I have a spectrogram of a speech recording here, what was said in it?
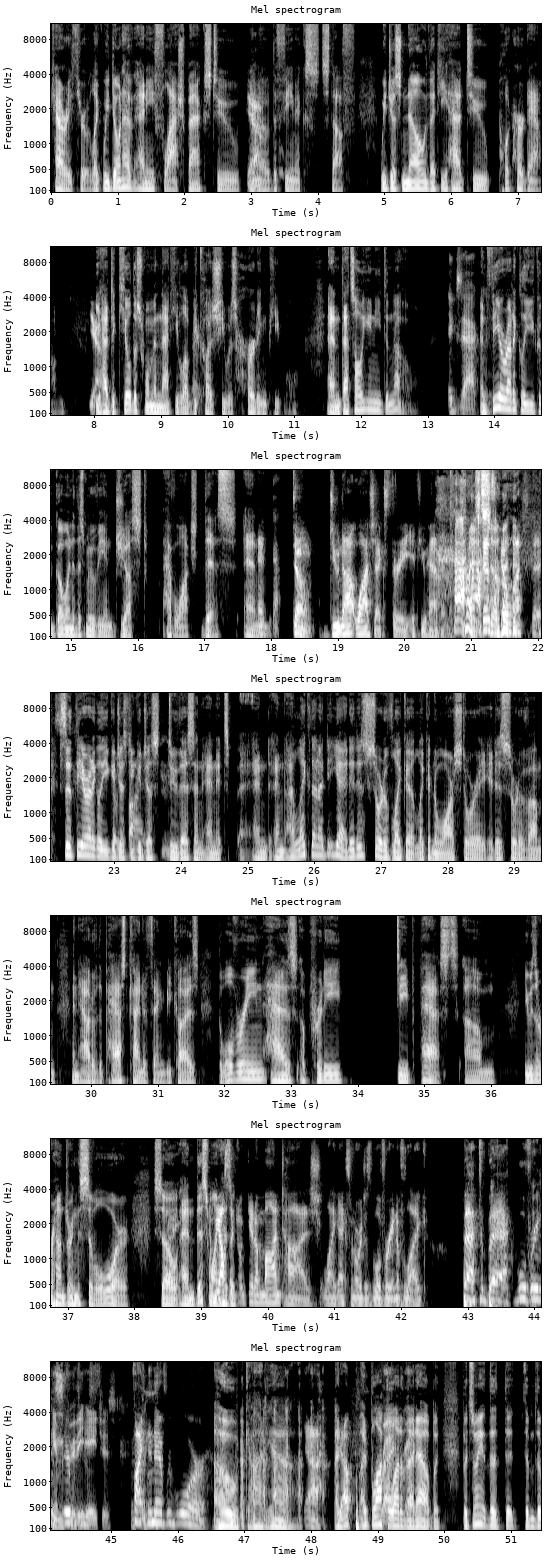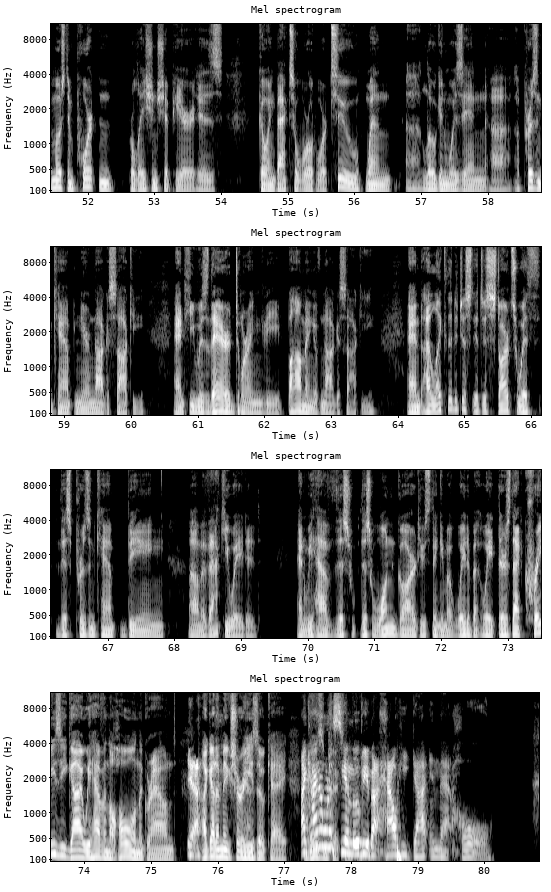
carry through like we don't have any flashbacks to Yeah. you know the phoenix stuff we just know that he had to put her down yeah. he had to kill this woman that he loved Right. because she was hurting people. And that's all you need to know. exactly. And theoretically, you could go into this movie and just have watched this. And, And don't do not watch X3 if you haven't. Right, Just so- go watch this. so theoretically, you could So just you could just do this, and and it's and and I like that idea. Yeah, it is sort of like a like a noir story. It is sort of um an out of the past kind of thing because the Wolverine has a pretty deep past. Um, he was around during the Civil War, so Right. and this And one we has also a don't get a montage like X Men Origins Wolverine of like back to back Wolverine him and through the ages. fighting in every war. oh god, yeah. yeah. I'd, yep. I'd block a lot of that out, but but so the, the the the most important relationship here is going back to World War II when uh, Logan was in uh, a prison camp near Nagasaki, and he was there during the bombing of Nagasaki, and I like that it just it just starts with this prison camp being um, evacuated. And we have this this one guard who's thinking about wait about wait there's that crazy guy we have in the hole in the ground Yeah. I got to make sure Yeah. he's okay. I kind of want to see a movie about how he got in that hole.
